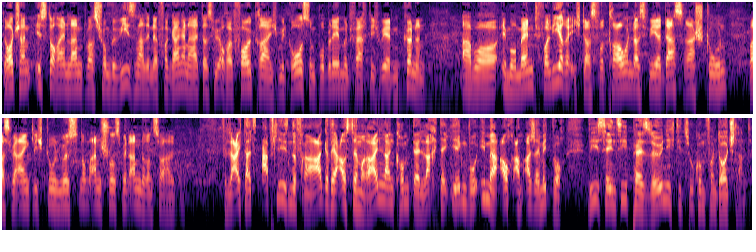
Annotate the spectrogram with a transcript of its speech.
Deutschland ist doch ein Land, was schon bewiesen hat in der Vergangenheit, dass wir auch erfolgreich mit großen Problemen fertig werden können. Aber im Moment verliere ich das Vertrauen, dass wir das rasch tun, was wir eigentlich tun müssten, um Anschluss mit anderen zu halten. Vielleicht als abschließende Frage, wer aus dem Rheinland kommt, der lacht ja irgendwo immer, auch am Aschermittwoch. Wie sehen Sie persönlich die Zukunft von Deutschland?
